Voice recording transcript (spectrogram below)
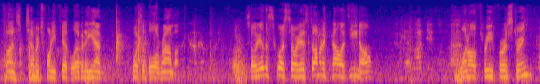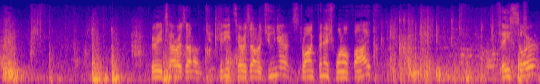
It's on September 25th, 11 a.m. What's the Bowlerama? So here the score. So here's Dominic Paladino, 103 first string. Vinny Terrazzano, Vinny Terrazzano Jr., strong finish, 105. Faye Sawyer,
